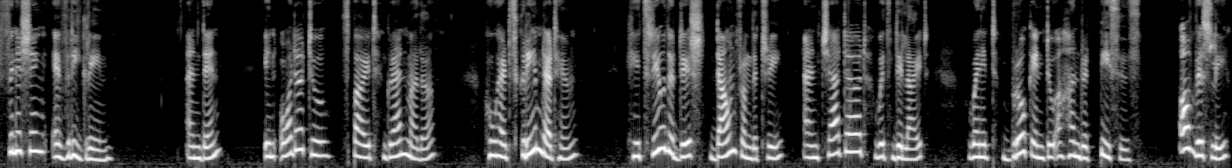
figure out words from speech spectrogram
finishing every grain. And then, in order to spite grandmother, who had screamed at him, he threw the dish down from the tree and chattered with delight when it broke into a hundred pieces. Obviously,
